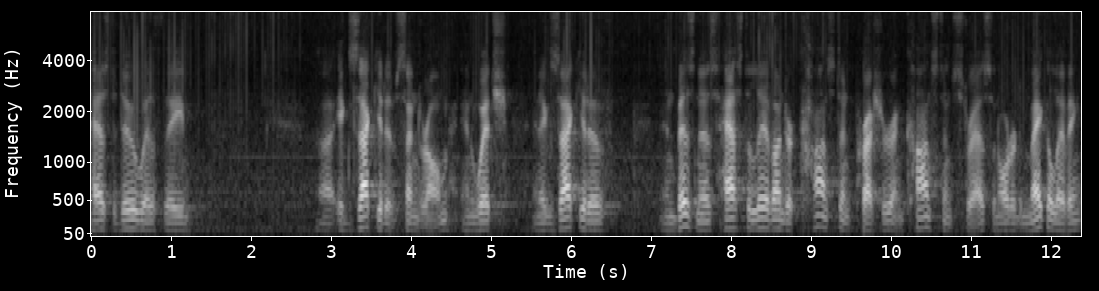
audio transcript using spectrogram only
has to do with the uh, executive syndrome, in which an executive in business has to live under constant pressure and constant stress in order to make a living.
